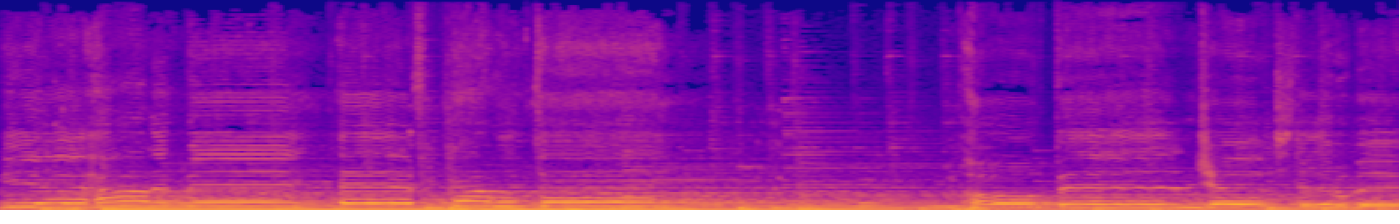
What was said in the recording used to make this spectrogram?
Yeah, just a little bit.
